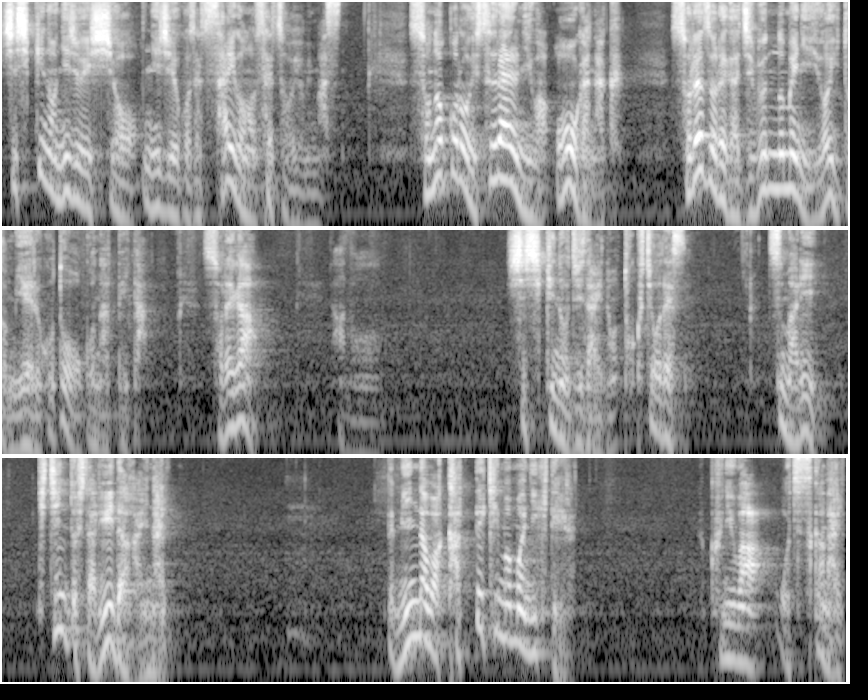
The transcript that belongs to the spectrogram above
四式の21章25節最後の説を読みます。その頃イスラエルには王がなくそれぞれが自分の目に良いと見えることを行っていたそれが四式の時代の特徴です。つまりきちんとしたリーダーがいない。でみんなは勝手気ままに生きている。国は落ち着かない。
